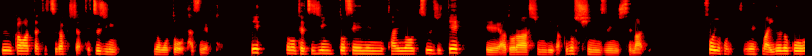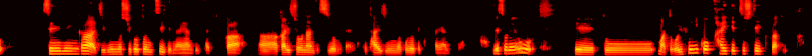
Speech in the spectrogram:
風変わった哲学者、鉄人のもとを訪ねると。で、その鉄人と青年の対話を通じて、えー、アドラー心理学の真髄に迫る。そういう本ですね。まあ、いろいろこう、青年が自分の仕事について悩んでいたりとか、ああかり症なんですよ、みたいな、対人のことでこう悩んでいたりとか。で、それを、えっ、ー、と、まあ、どういうふうにこう解決していくかというか、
